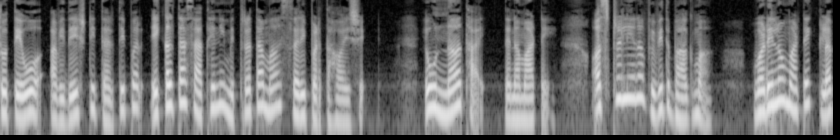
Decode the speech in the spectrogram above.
તો તેઓ આ વિદેશની ધરતી પર એકલતા સાથેની મિત્રતામાં સરી પડતા હોય છે. એવું ન થાય તેના માટે ઓસ્ટ્રેલિયાના વિવિધ ભાગમાં વડીલો માટે ક્લબ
